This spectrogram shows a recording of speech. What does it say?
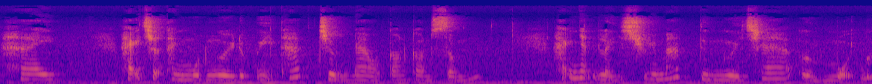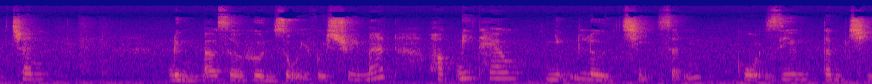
Hai, hãy trở thành một người được ủy thác chừng nào con còn sống. Hãy nhận lấy Srimad từ người cha ở mỗi bước chân. Đừng bao giờ hờn dỗi với Srimad hoặc đi theo những lời chỉ dẫn của riêng tâm trí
